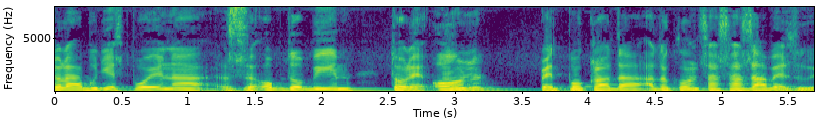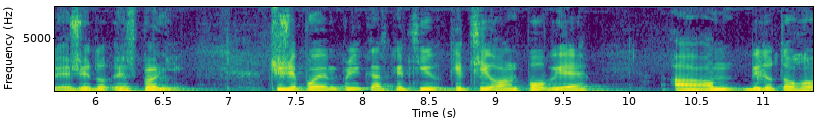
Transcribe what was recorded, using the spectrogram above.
ktorá bude spojená s obdobím, ktoré on predpokladá a dokonca sa zavezuje, že, do, že splní. Čiže poviem príklad, keď si, keď si on povie, a on by do toho,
